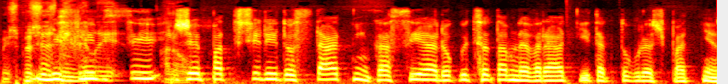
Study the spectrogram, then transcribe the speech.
My jsme se Myslím zmínili... si, ano. že patřili do státní kasy a dokud se tam nevrátí, tak to bude špatně.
